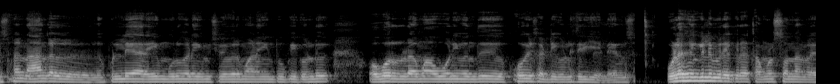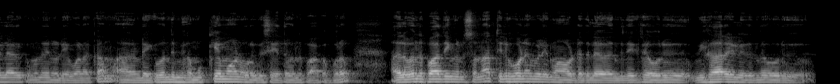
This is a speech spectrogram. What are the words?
சொன்னால் நாங்கள் பிள்ளையாரையும் முருகனையும் சிவபெருமானையும் தூக்கி கொண்டு ஒவ்வொரு இடமாக ஓடி வந்து கோயில் கட்டி கொண்டு தெரியல உலகெங்கிலும் இருக்கிற தமிழ் சொந்தங்கள் எல்லாருக்கும் வந்து என்னுடைய வணக்கம். இன்றைக்கு வந்து மிக முக்கியமான ஒரு விஷயத்தை வந்து பார்க்க போகிறோம் அதில் வந்து பார்த்தீங்கன்னு சொன்னால் திருகோணமலை மாவட்டத்தில் வந்து இருக்கிற ஒரு விகாரையில் இருந்த ஒரு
